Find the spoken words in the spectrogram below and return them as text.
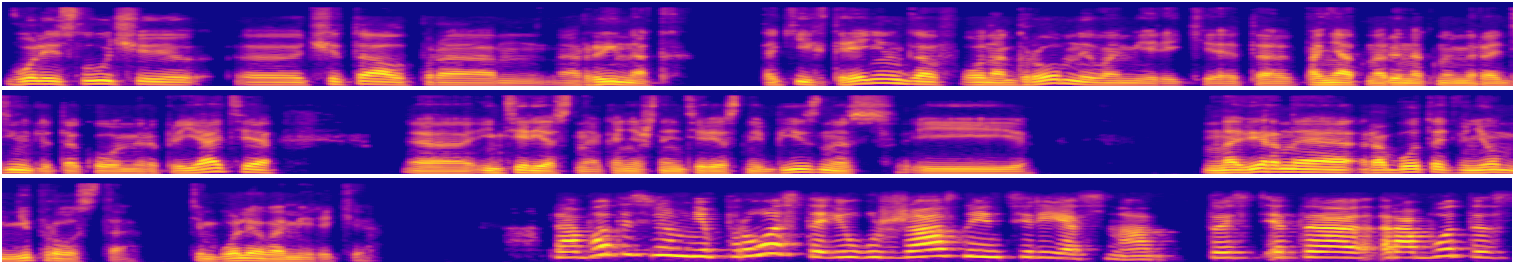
волей случая читал про рынок таких тренингов. Он огромный в Америке. Это, понятно, рынок номер один для такого мероприятия. Э, интересное, конечно, интересный бизнес. И, наверное, работать в нем непросто, тем более в Америке. Работать в нем непросто и ужасно интересно. То есть это работа с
